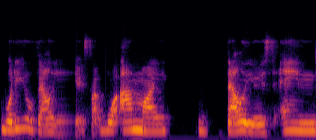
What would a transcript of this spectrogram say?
what are your values like what are my values and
